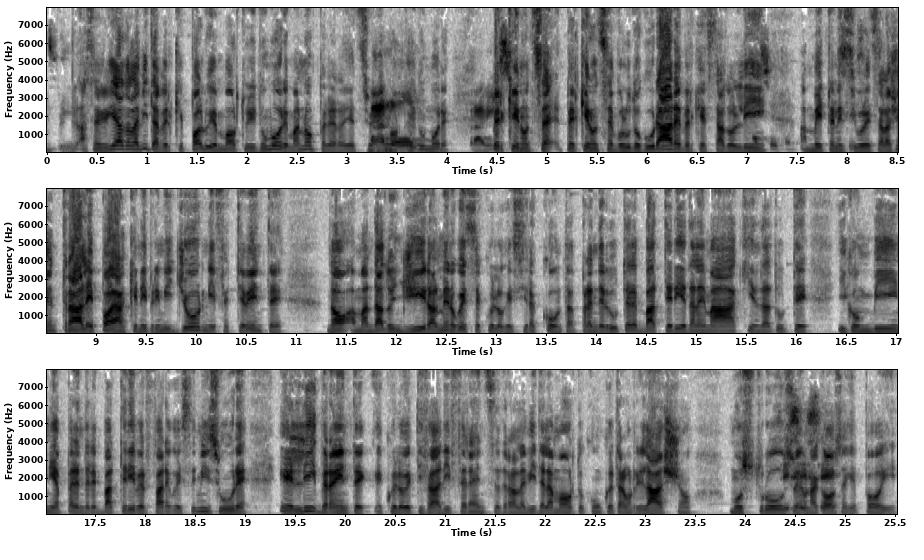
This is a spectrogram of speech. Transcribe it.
sì. ha sacrificato la vita perché poi lui è morto di tumore, ma non per le radiazioni, ah, è morto no, di tumore perché non, perché non, si è voluto curare, perché è stato lì a mettere in sì, sicurezza sì, la centrale e poi anche nei primi giorni effettivamente no, ha mandato in giro, almeno questo è quello che si racconta, a prendere tutte le batterie dalle macchine, da tutti i combini, a prendere le batterie per fare queste misure e lì veramente è quello che ti fa la differenza tra la vita e la morte o comunque tra un rilascio mostruoso e una cosa che poi...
